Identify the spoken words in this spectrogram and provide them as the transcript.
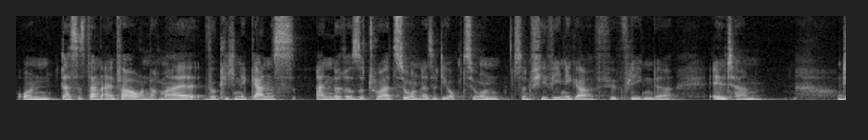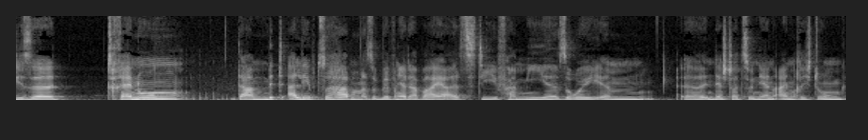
Und das ist dann einfach auch nochmal wirklich eine ganz andere Situation. Also die Optionen sind viel weniger für pflegende Eltern. Und diese Trennung da miterlebt zu haben, also wir waren ja dabei, als die Familie Zoe im, äh, in der stationären Einrichtung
